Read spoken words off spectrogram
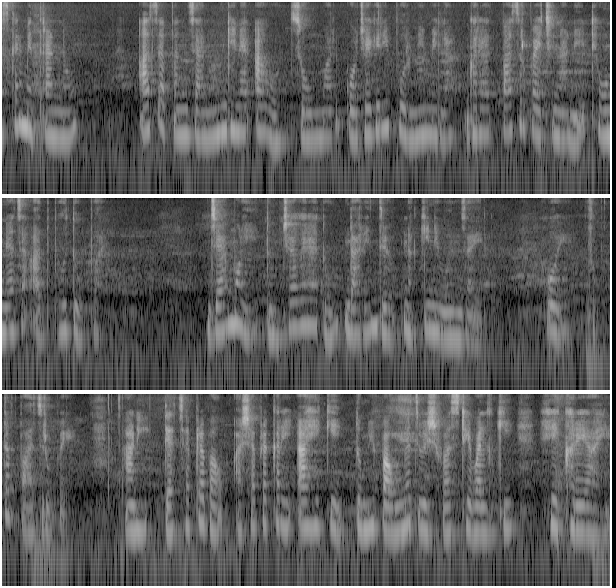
नमस्कार मित्रांनो आज आपण जाणून घेणार आहोत सोमवार कोजागिरी पौर्णिमेला घरात पाच रुपयाचे नाणे ठेवण्याचा अद्भुत उपाय ज्यामुळे तुमच्या घरातून दारिद्र्य नक्की निघून जाईल. होय फक्त पाच रुपये. आणि त्याचा प्रभाव अशा प्रकारे आहे की तुम्ही पाहूनच विश्वास ठेवाल की हे खरे आहे.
